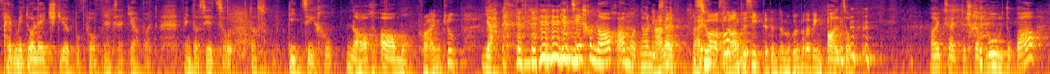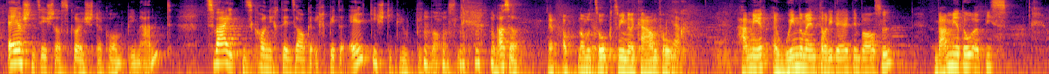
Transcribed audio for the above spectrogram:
hat mich da letztens jemand gefragt und gesagt, ja, aber wenn das jetzt so, das gibt sicher Nachahmer. Prime Club? Ja, gibt sicher Nachahmer. Dann habe ich gesagt, nein, super. andere Seite, dann wir rüberwinken. Also, habe ich gesagt, das ist doch wunderbar. Erstens ist das das grösste Kompliment. Zweitens kann ich dann sagen, ich bin der älteste Club in Basel. Also, Ja, aber nochmal zurück zu meiner Kernfrage. Ja. Haben wir eine Winner-Mentalität in Basel? Wollen wir da etwas?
